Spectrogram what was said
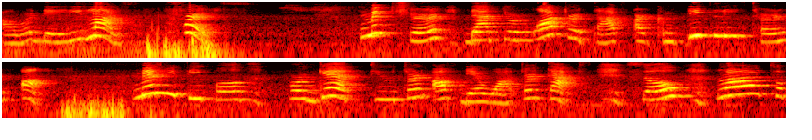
our daily life. First, make sure that your water taps are completely turned off. Many people forget to turn off their water taps, so lots of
